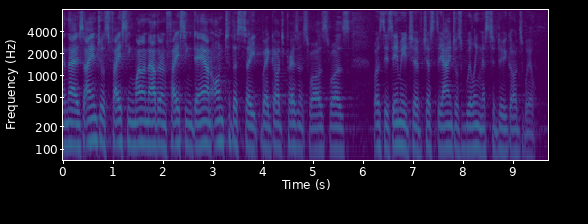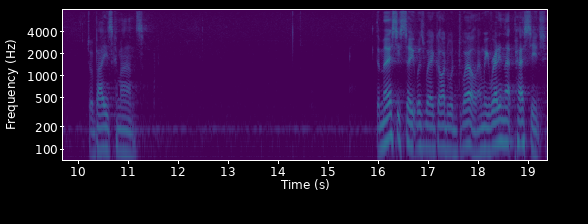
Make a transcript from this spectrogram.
and those angels facing one another and facing down onto the seat where God's presence was, was, was this image of just the angels' willingness to do God's will, to obey his commands. The mercy seat was where God would dwell. And we read in that passage,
